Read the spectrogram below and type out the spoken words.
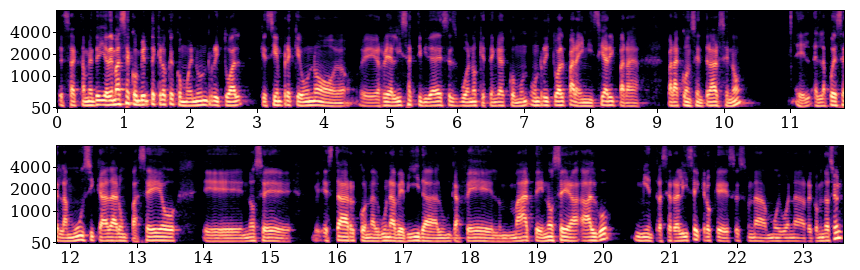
Exactamente, y además se convierte creo que como en un ritual que siempre que uno eh, realiza actividades es bueno que tenga como un, un, ritual para iniciar y para, para concentrarse, ¿no? La, puede ser la música, dar un paseo, eh, no sé, estar con alguna bebida, algún café, el mate, no sé, algo mientras se realice. Creo que esa es una muy buena recomendación.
